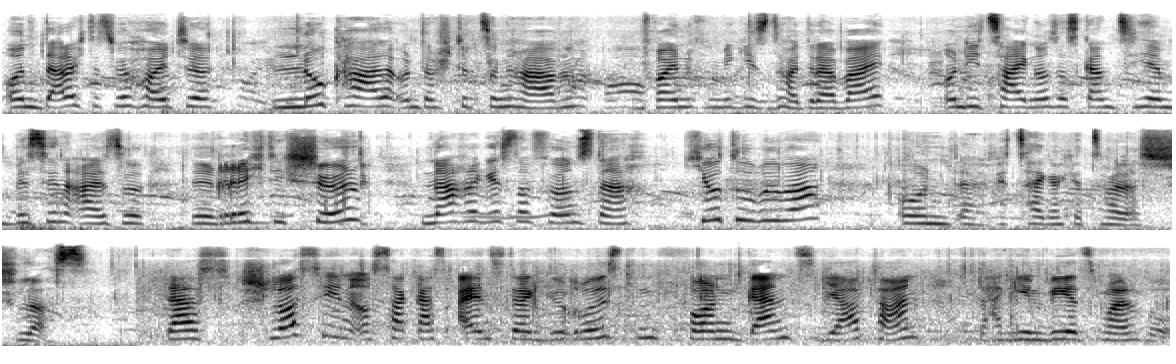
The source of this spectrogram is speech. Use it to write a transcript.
und dadurch, dass wir heute lokale Unterstützung haben, Freunde von Miki sind heute dabei und die zeigen uns das Ganze hier ein bisschen, also richtig schön. Nachher geht es noch für uns nach Kyoto rüber und äh, wir zeigen euch jetzt mal das Schloss. Das Schloss hier in Osaka ist eines der größten von ganz Japan. Da gehen wir jetzt mal hoch.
